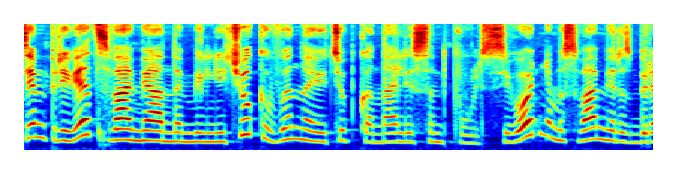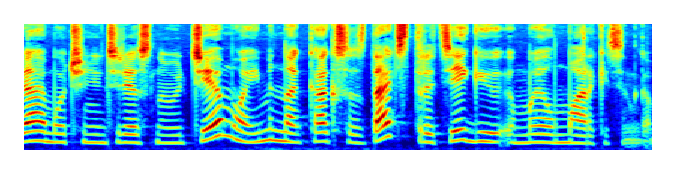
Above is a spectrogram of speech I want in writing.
Всем привет, с вами Анна Мельничук, и вы на YouTube-канале SendPulse. Сегодня мы с вами разбираем очень интересную тему, а именно как создать стратегию email-маркетинга.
